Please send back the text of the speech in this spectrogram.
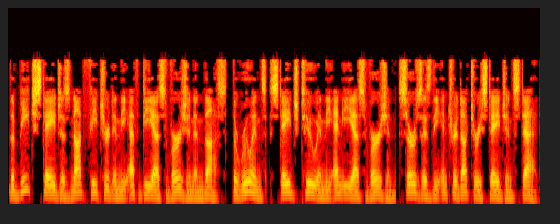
The beach stage is not featured in the FDS version and thus, the Ruins stage 2 in the NES version serves as the introductory stage instead.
